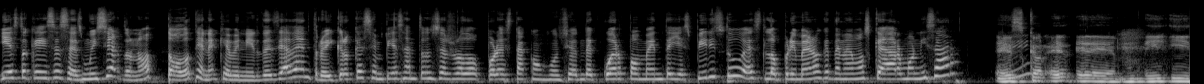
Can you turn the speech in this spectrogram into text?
Y esto que dices es muy cierto, ¿no? Todo tiene que venir desde adentro. Y creo que se empieza entonces, Rodo, por esta conjunción de cuerpo, mente y espíritu. Es lo primero que tenemos que armonizar. Es, eh, eh, y,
